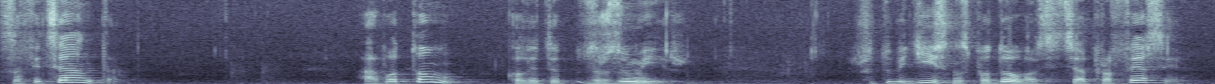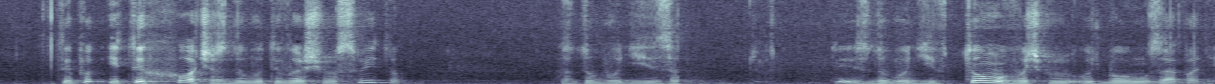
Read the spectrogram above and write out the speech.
з офіціанта. А потім, коли ти зрозумієш, що тобі дійсно сподобалася ця професія, і ти хочеш здобути вищу освіту, здобудь її, за, в тому учбовому закладі,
